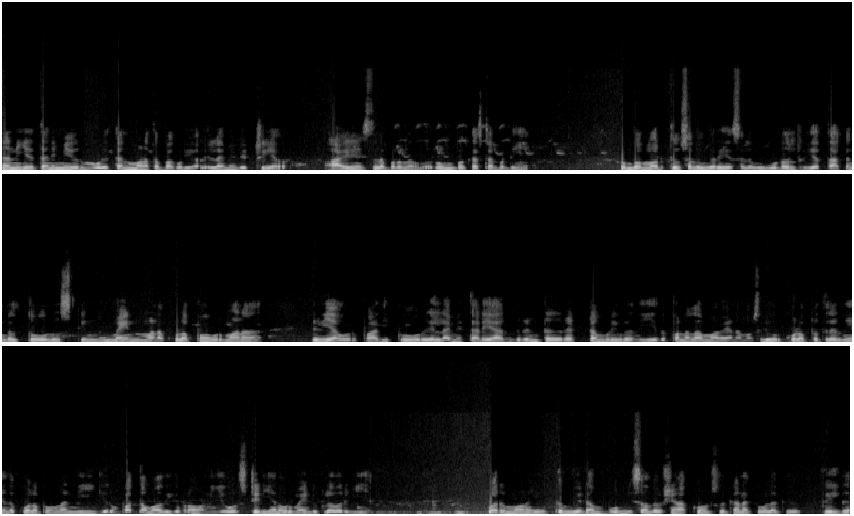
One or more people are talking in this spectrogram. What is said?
நான் நீங்கள் தனிமை விரும்பக்கூடிய தன்மானத்தை பார்க்கக்கூடிய ஆள். எல்லாமே வெற்றியாக வரும். ஆயுத பிறந்தவங்க ரொம்ப கஷ்டப்பட்டீங்க. ரொம்ப மருத்துவ செலவு விரைய செலவு உடல் ரீதியாக தாக்கங்கள் தோல் ஸ்கின்னு மைண்ட் மனக்குழப்பம் ஒரு மன ரீதியாக ஒரு பாதிப்பு ஒரு எல்லாமே தடையாக இருந்து ரெண்டு ரெட்ட முடிவில் இருந்து இது பண்ணலாமா வேணாமா சொல்லி ஒரு குழப்பத்தில் இருந்தீங்க. அந்த குழப்பம்லாம் நீங்கிடும் பத்தொம்பதுக்கு அப்புறம் நீங்கள் ஒரு ஸ்டெடியான ஒரு மைண்டுக்குள்ளே வருவீங்க. வருமானம் இன்கம் இடம் பூமி சார்ந்த விஷயம் அக்கௌண்ட்ஸ் கணக்கு வழக்கு field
